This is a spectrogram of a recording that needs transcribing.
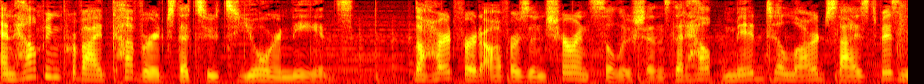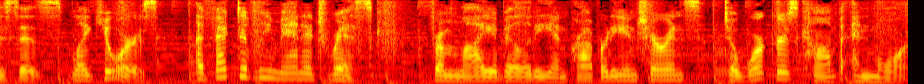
and helping provide coverage that suits your needs. The Hartford offers insurance solutions that help mid to large sized businesses like yours effectively manage risk from liability and property insurance to workers' comp and more.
